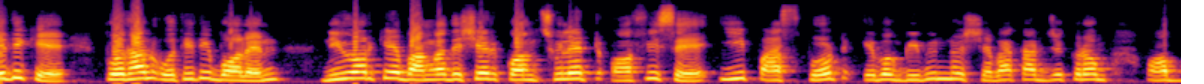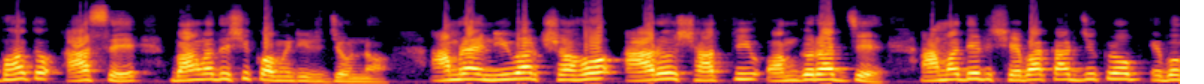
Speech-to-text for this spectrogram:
এদিকে প্রধান অতিথি বলেন নিউ ইয়র্কে বাংলাদেশের কনসুলেট অফিসে ই পাসপোর্ট এবং বিভিন্ন সেবা কার্যক্রম অব্যাহত আছে বাংলাদেশি কমিটির জন্য। আমরা নিউ ইয়র্ক সহ আরও সাতটি অঙ্গরাজ্যে আমাদের সেবা কার্যক্রম এবং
